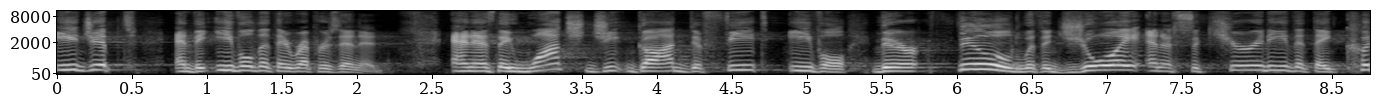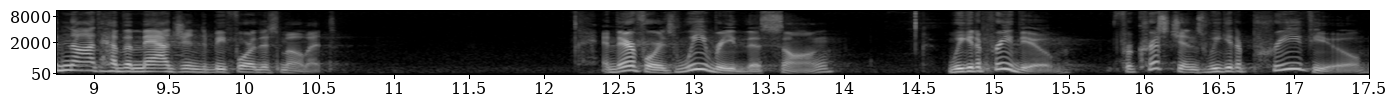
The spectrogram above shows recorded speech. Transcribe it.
Egypt and the evil that they represented. And as they watch God defeat evil, they're filled with a joy and a security that they could not have imagined before this moment. And therefore, as we read this song, we get a preview. For Christians, we get a preview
